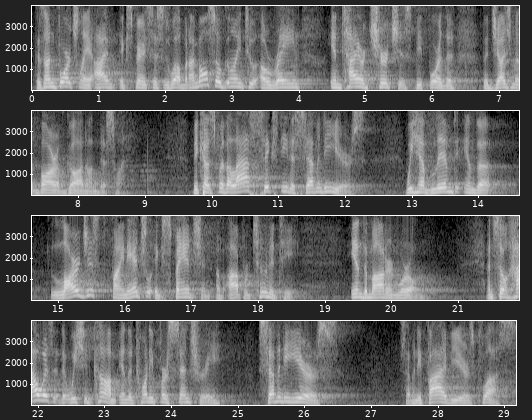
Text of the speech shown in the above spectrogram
because unfortunately I've experienced this as well, but I'm also going to arraign entire churches before the, the judgment bar of God on this one. Because for the last 60 to 70 years, we have lived in the largest financial expansion of opportunity in the modern world. And so, how is it that we should come in the 21st century 70 years, 75 years plus,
